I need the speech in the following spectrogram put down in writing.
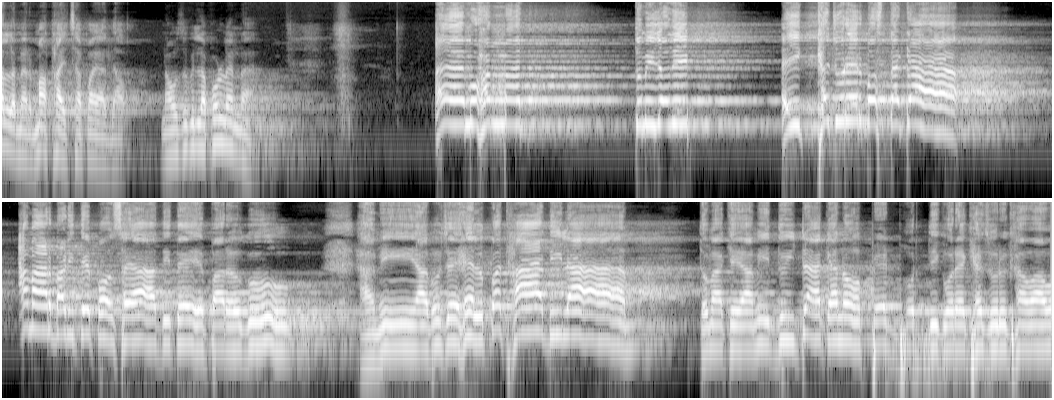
সাল্লামের মাথায় চাপায়া দাও। নাওজুবিল্লাহ পড়লেন না? এ মুহাম্মদ, তুমি যদি এই খেজুরের বস্তাটা আমার বাড়িতে পৌঁছায়া দিতে পারো গো। আমি আবু জেহেল কথা দিলাম, তোমাকে আমি দুইটা কেন পেট ভর্তি করে খেজুর খাওয়াব?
